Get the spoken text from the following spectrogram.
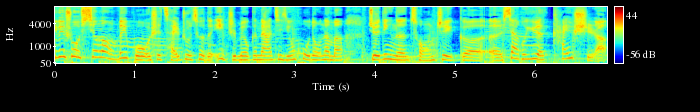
因为说我新浪微博我是才注册的，一直没有跟大家进行互动，那么决定呢，从这个呃下个月开始啊，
